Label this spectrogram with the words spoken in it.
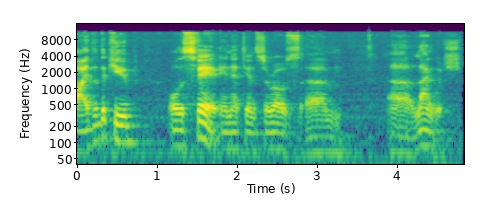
either the cube or the sphere in Etienne Souriau's um, uh, language.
